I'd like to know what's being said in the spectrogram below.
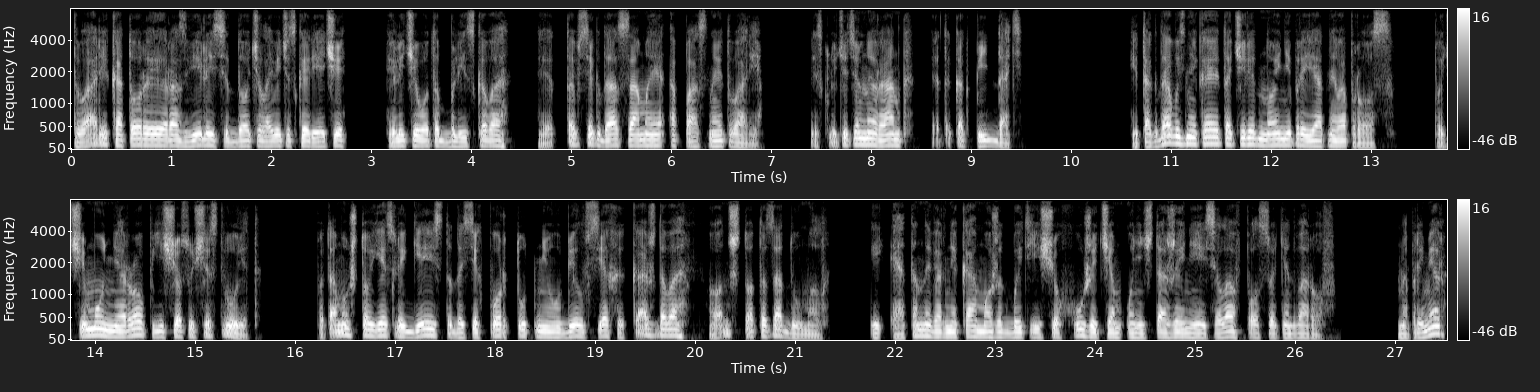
Твари, которые развились до человеческой речи или чего-то близкого, это всегда самые опасные твари. Исключительный ранг — это как пить дать. И тогда возникает очередной неприятный вопрос. Почему Нероб еще существует? Потому что если Гейст до сих пор тут не убил всех и каждого, он что-то задумал. И это наверняка может быть еще хуже, чем уничтожение села в полсотни дворов. Например,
